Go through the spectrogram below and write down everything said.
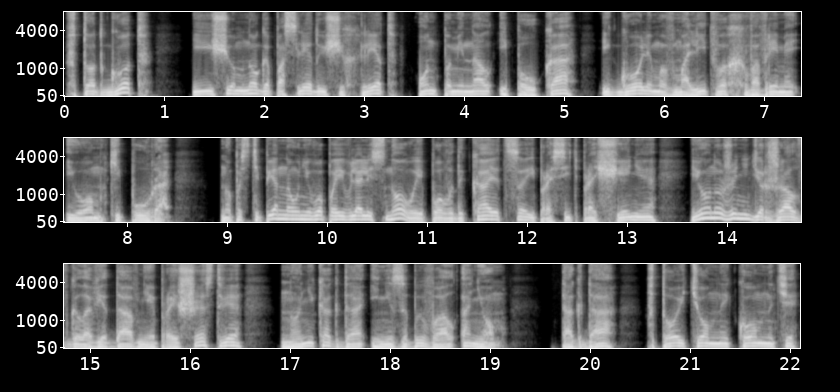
В тот год и еще много последующих лет он поминал и паука, и голема в молитвах во время Иом-Кипура. Но постепенно у него появлялись новые поводы каяться и просить прощения, и он уже не держал в голове давнее происшествие, но никогда и не забывал о нем. Тогда в той темной комнате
